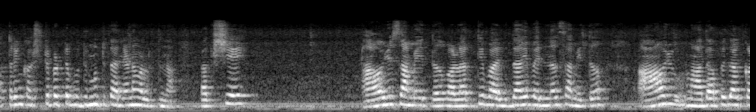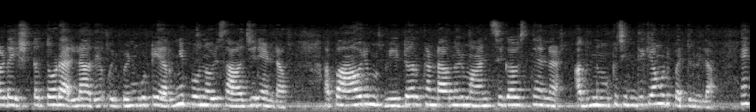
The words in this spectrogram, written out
അത്രയും കഷ്ടപ്പെട്ട് ബുദ്ധിമുട്ടി തന്നെയാണ് വളർത്തുന്നത്. പക്ഷേ ആ ഒരു സമയത്ത് വളർത്തി വലുതായി വരുന്ന സമയത്ത് ആ ഒരു മാതാപിതാക്കളുടെ ഇഷ്ടത്തോടെ അല്ലാതെ ഒരു പെൺകുട്ടി ഇറങ്ങിപ്പോകുന്ന ഒരു സാഹചര്യം ഉണ്ടാവും. അപ്പോൾ ആ ഒരു വീട്ടുകാർക്ക് ഉണ്ടാകുന്ന ഒരു മാനസികാവസ്ഥ തന്നെ അത് നമുക്ക് ചിന്തിക്കാൻ കൂടി പറ്റുന്നില്ല. ഏഹ്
